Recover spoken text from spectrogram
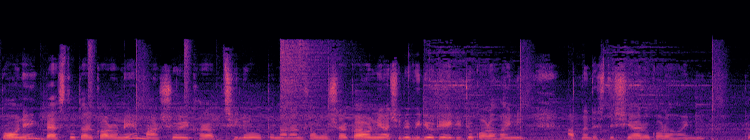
তো অনেক ব্যস্ততার কারণে মার শরীর খারাপ ছিল, তো নানান সমস্যার কারণে আসলে ভিডিওটি এডিটও করা হয়নি, আপনাদের সাথে শেয়ারও করা হয়নি। তো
